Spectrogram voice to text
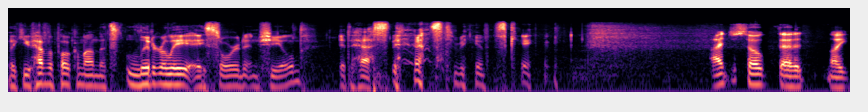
Like, you have a Pokemon that's literally a sword and shield, it has, it has to be in this game. I just hope that it like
